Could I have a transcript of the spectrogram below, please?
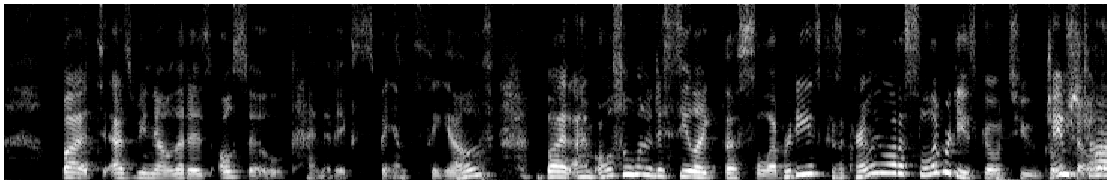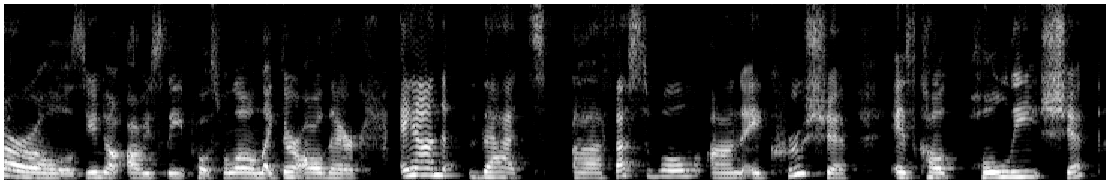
But as we know, that is also kind of expansive. But I'm also wanted to see like the celebrities because apparently a lot of celebrities go to Coachella. James Charles, you know, obviously Post Malone, like they're all there. And that uh, festival on a cruise ship is called Holy Ship.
